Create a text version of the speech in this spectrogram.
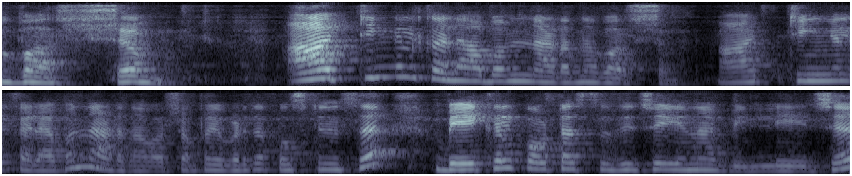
വർഷം. ആറ്റിങ്ങൽ കലാപം നടന്ന വർഷം. ആറ്റിങ്ങൽ കലാപം നടന്ന വർഷം. അപ്പൊ ഇവിടുത്തെ ക്വസ്റ്റ്യൻസ് ബേക്കൽ കോട്ട സ്ഥിതി ചെയ്യുന്ന വില്ലേജ്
